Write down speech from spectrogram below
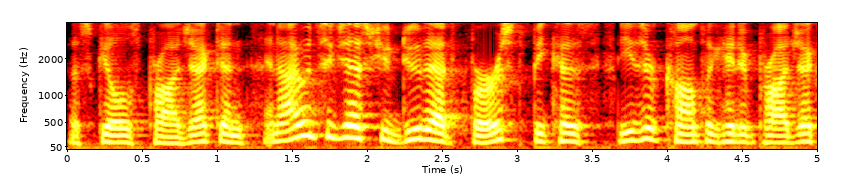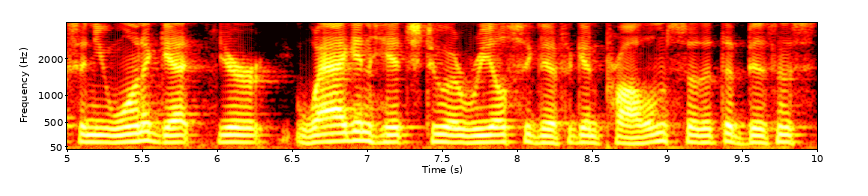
a skills project. And, and I would suggest you do that first because these are complicated projects and you want to get your wagon hitched to a real significant problem so that the business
